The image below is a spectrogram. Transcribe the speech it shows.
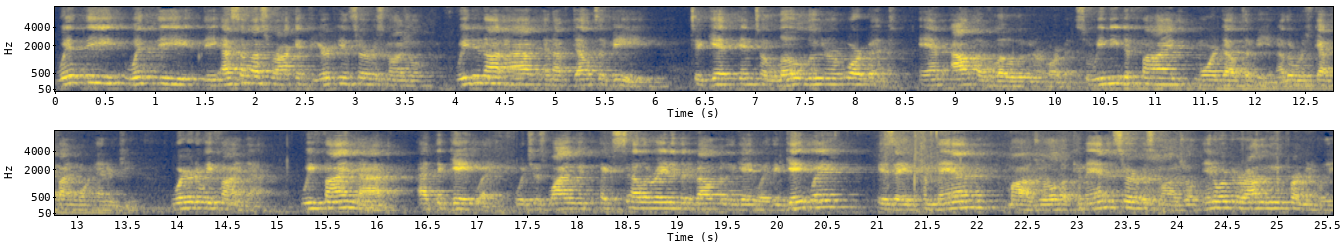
With the, with the, the SLS rocket, the European Service Module, we do not have enough delta V to get into low lunar orbit and out of low lunar orbit. So we need to find more delta V. In other words, we've got to find more energy. Where do we find that? We find that at the gateway, which is why we've accelerated the development of the gateway. The gateway is a command module, a command and service module in orbit around the moon permanently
